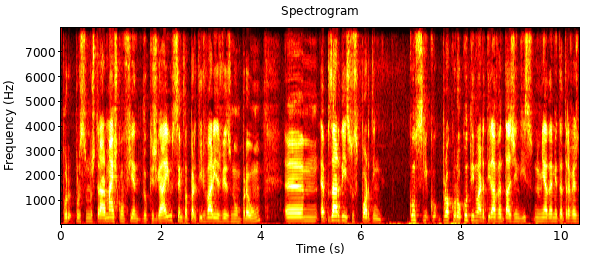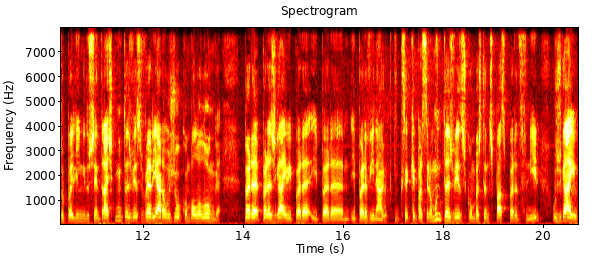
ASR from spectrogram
por, por se mostrar mais confiante do que Esgaio, sempre a partir várias vezes num para um. um apesar disso, o Sporting procurou continuar a tirar vantagem disso, nomeadamente através do palhinho e dos centrais, que muitas vezes variaram o jogo com bola longa para, para Esgaio e para, e para, e para Vinagre, que, que apareceram muitas vezes com bastante espaço para definir. O Esgaio,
